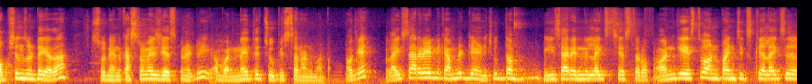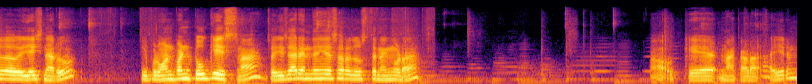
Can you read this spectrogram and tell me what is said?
ఆప్షన్స్ ఉంటాయి కదా. సో నేను కస్టమైజ్ చేసుకునేవి అవన్నీ అయితే చూపిస్తాను అనమాట ఓకే లైక్స్ టార్గెట్ని కంప్లీట్ చేయండి చూద్దాం. ఈసారి ఎన్ని లైక్స్ చేస్తారు? వన్ కే ఇస్తే one point six K likes చేసినారు. ఇప్పుడు వన్ పాయింట్ టూ ఇస్తున్నా. సో ఈసారి ఎంత చేస్తారో చూస్తే నేను కూడా. ఓకే నాకు అక్కడ ఐరన్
